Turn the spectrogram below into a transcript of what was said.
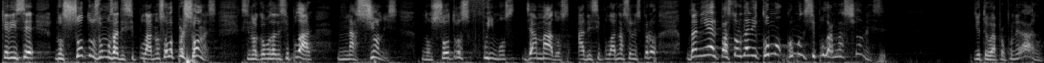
Que dice, nosotros vamos a discipular no solo personas, sino que vamos a discipular naciones. Nosotros fuimos llamados a discipular naciones. Pero Daniel, Pastor Daniel, ¿cómo, cómo discipular naciones? Yo te voy a proponer algo.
